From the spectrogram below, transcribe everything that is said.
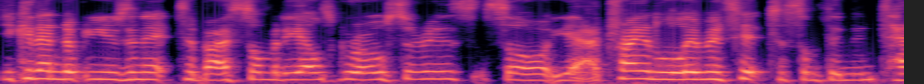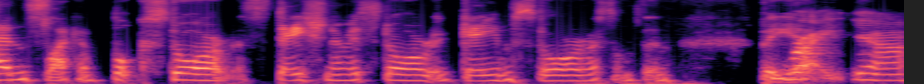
you can end up using it to buy somebody else groceries. So yeah, try and limit it to something intense like a bookstore, a stationery store, a game store, or something. But yeah. Right. Yeah.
